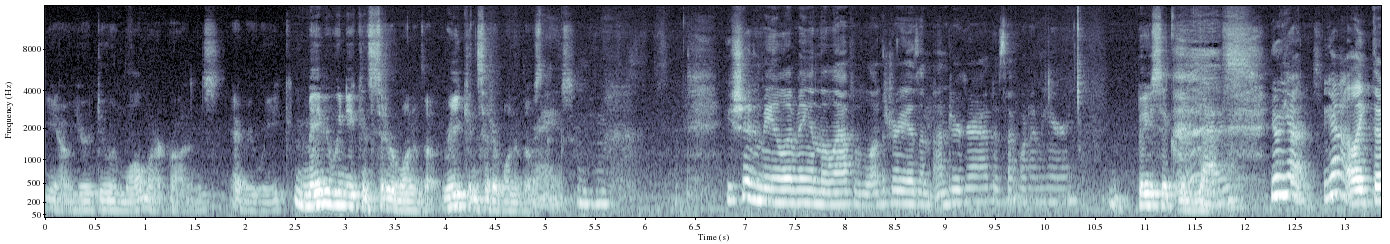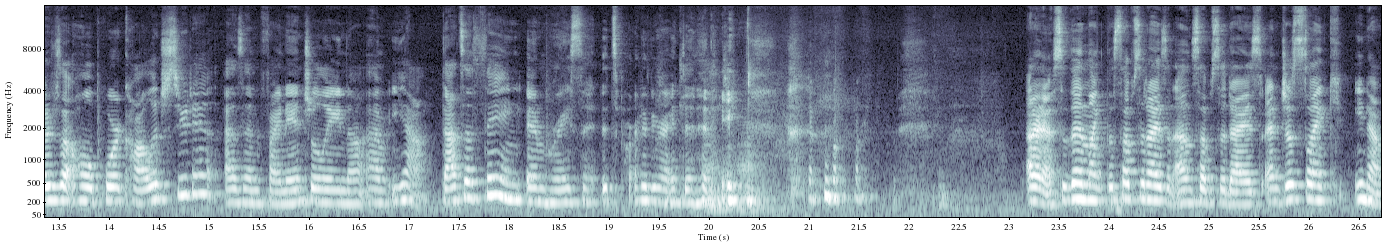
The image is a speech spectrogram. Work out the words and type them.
you know you're doing Walmart runs every week, maybe we need to consider one of the reconsider one of those Right. things. Mhm. You shouldn't be living in the lap of luxury as an undergrad. Is that what I'm hearing? Basically, yes. No, yeah, yeah. Like there's that whole poor college student, as in financially not have. Yeah, that's a thing. Embrace it. It's part of your identity. I don't know. So then, like the subsidized and unsubsidized, and just like you know,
